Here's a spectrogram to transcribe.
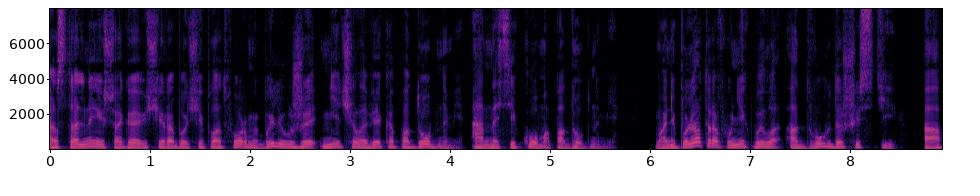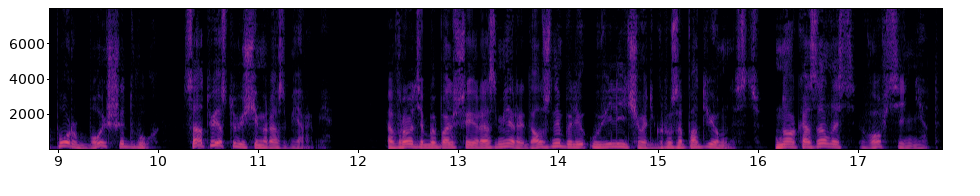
Остальные шагающие рабочие платформы были уже не человекоподобными, а насекомоподобными. Манипуляторов у них было от двух до шести, а опор больше двух, соответствующими размерами. Вроде бы большие размеры должны были увеличивать грузоподъемность, но оказалось вовсе нет.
